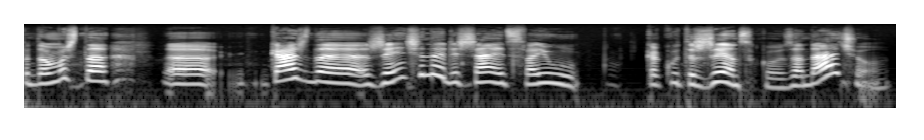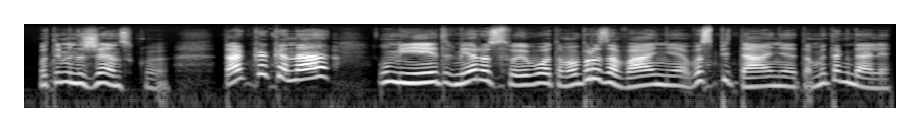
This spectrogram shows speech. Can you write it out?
потому что э, каждая женщина решает свою какую-то женскую задачу, вот именно женскую, так как она умеет в меру своего там образования, воспитания там и так далее.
